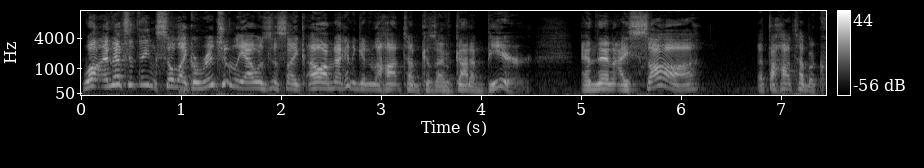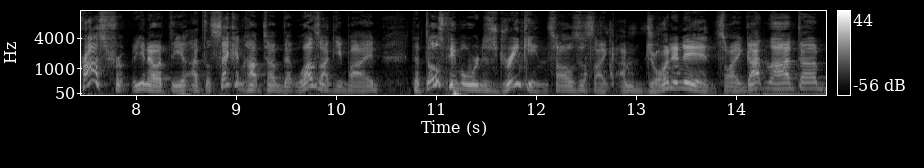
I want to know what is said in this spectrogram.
Well, and that's the thing. So, like, originally I was just like, oh, I'm not going to get in the hot tub because I've got a beer. And then I saw at the hot tub across from, you know, at the at the second hot tub that was occupied, that those people were just drinking. So I was just like, I'm joining in. So I got in the hot tub,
